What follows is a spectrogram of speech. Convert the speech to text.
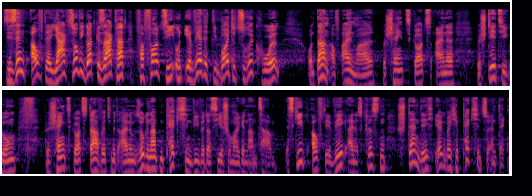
Sie sind auf der Jagd, so wie Gott gesagt hat, verfolgt sie und ihr werdet die Beute zurückholen. Und dann auf einmal beschenkt Gott eine Bestätigung, beschenkt Gott David mit einem sogenannten Päckchen, wie wir das hier schon mal genannt haben. Es gibt auf dem Weg eines Christen ständig irgendwelche Päckchen zu entdecken.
